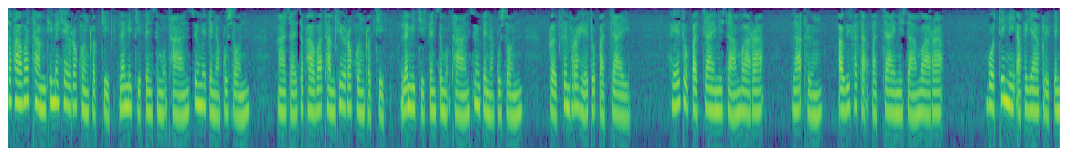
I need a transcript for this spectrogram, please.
สภาวธรรมที่ไม่ใช่ระคนกับจิต และมีจิตเป็นสมุทฐานซึ่งไม่เป็นอกุศล อาศัยสภาวธรรมที่ระคนกับจิต และมีจิตเป็นสมุทฐานซึ่งเป็นอกุศล เกิดขึ้นเพราะเหตุปัจจัย เหตุปัจจัยมีสามวาระ ละถึง อวิคตะปัจจัยมีสามวาระ บทที่มีอัพยากฤิเป็น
